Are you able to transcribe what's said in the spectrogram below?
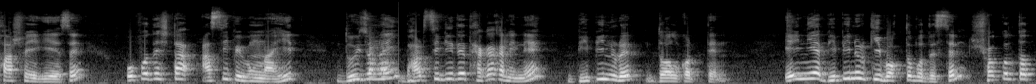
ফাঁস হয়ে গিয়েছে। উপদেষ্টা আসিফ এবং নাহিদ দুইজনেই ভার্সিটিতে থাকাকালীনে ভিপি নূরের দল করতেন। এই নিয়ে ভিপি নূর কী বক্তব্য দিচ্ছেন সকল তথ্য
